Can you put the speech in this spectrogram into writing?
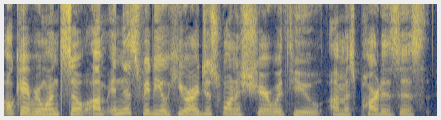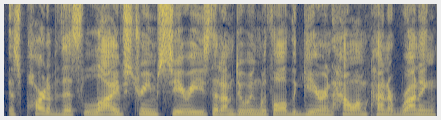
Okay, everyone. So, um, in this video here, I just want to share with you, um, as part of this, as part of this live stream series that I'm doing with all the gear and how I'm kind of running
